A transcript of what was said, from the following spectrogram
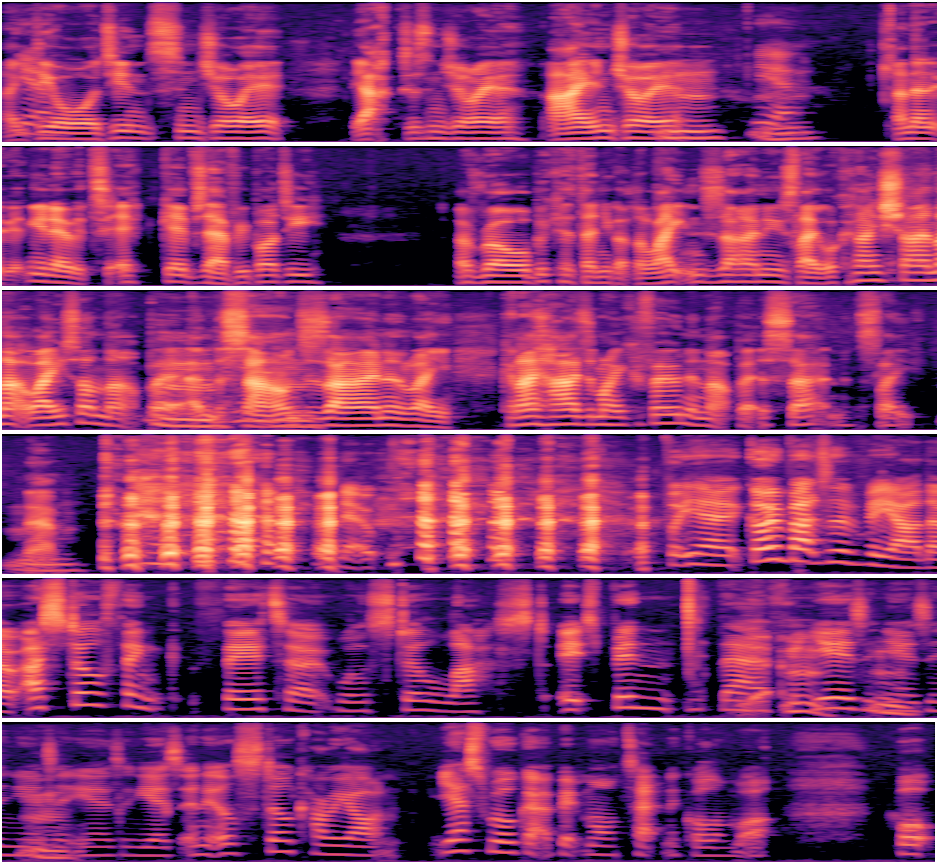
Like the audience enjoy it, the actors enjoy it, I enjoy it. Mm, Yeah. mm. And then you know it's, it gives everybody a role because then you've got the lighting designer who's like, well, can I shine that light on that bit? And the mm. sound designer like, can I hide the microphone in that bit of set? And it's like, no. Mm. no. but yeah, going back to the VR though, I still think theatre will still last. It's been there Yeah. for mm. years and years and years and years and years, and it'll still carry on. Yes, we'll get a bit more technical and what, but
